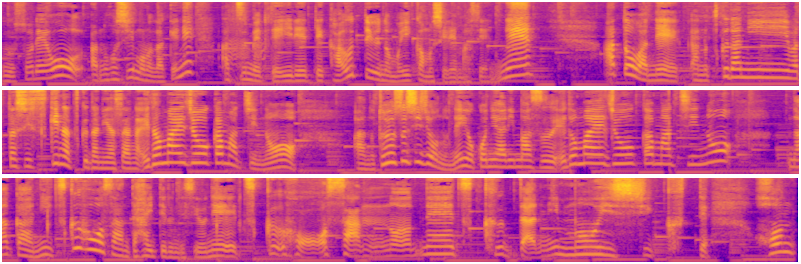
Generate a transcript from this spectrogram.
ク。それを、あの、欲しいものだけね、集めて入れて買うっていうのもいいかもしれませんね。あとはね、あの、佃煮、私好きな佃煮屋さんが江戸前城下町の、あの豊洲市場のね横にあります江戸前城下町の中に筑豊さんって入ってるんですよね。筑豊さんのね佃煮も美味しくて本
